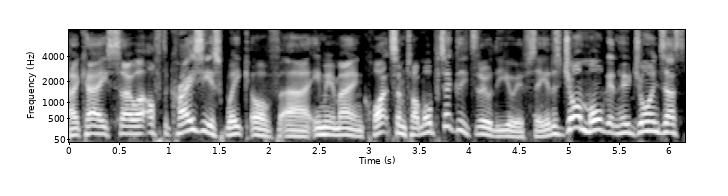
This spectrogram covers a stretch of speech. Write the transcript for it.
Okay, so uh, off the craziest week of uh, MMA in quite some time, well, particularly to do with the UFC, it is John Morgan who joins us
